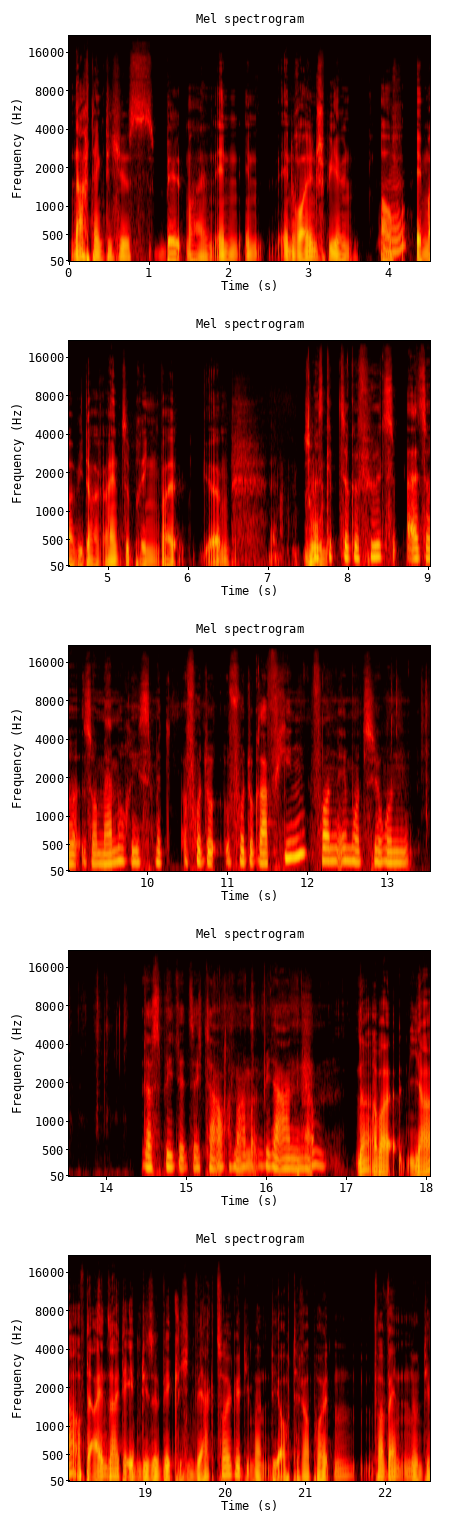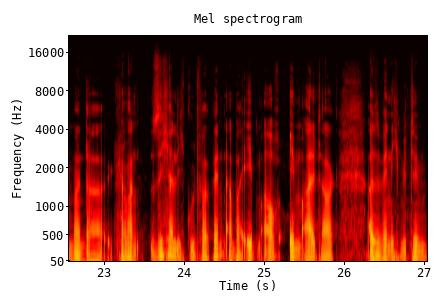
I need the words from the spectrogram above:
nachdenkliches Bild malen. In, in, in Rollenspielen auch Mhm. immer wieder reinzubringen, weil ähm, so Es gibt so Gefühls, also so Memories mit Foto, Fotografien von Emotionen. Das bietet sich da auch immer wieder an. Ne? Na, aber ja, auf der einen Seite eben diese wirklichen Werkzeuge, die man, die auch Therapeuten verwenden und die man da, kann man sicherlich gut verwenden, aber eben auch im Alltag. Also wenn ich mit dem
